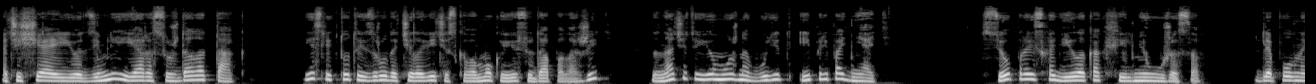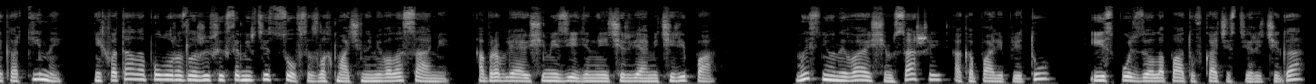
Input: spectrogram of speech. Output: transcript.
Очищая ее от земли, я рассуждала так. Если кто-то из рода человеческого мог ее сюда положить, значит, ее можно будет и приподнять. Все происходило, как в фильме ужасов. Для полной картины не хватало полуразложившихся мертвецов со злохмаченными волосами, обрамляющими изъеденные червями черепа. Мы с неунывающим Сашей окопали плиту и, используя лопату в качестве рычага,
